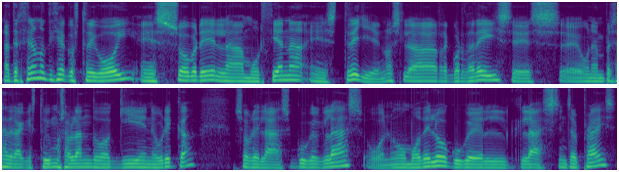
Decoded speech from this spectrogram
La tercera noticia que os traigo hoy es sobre la murciana Estrelle. No sé si la recordaréis, es una empresa de la que estuvimos hablando aquí en Eureka sobre las Google Glass o el nuevo modelo Google Glass Enterprise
